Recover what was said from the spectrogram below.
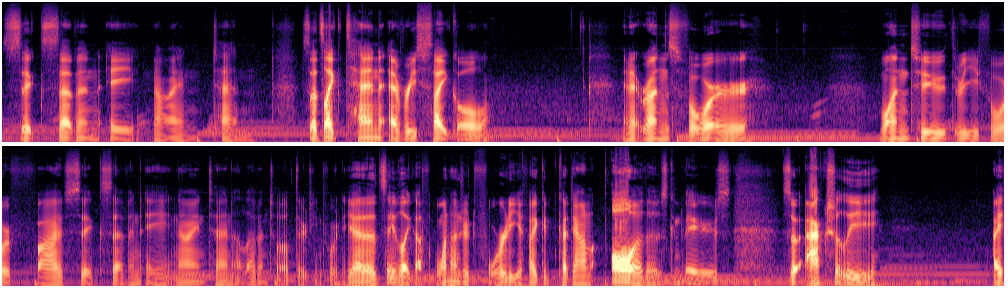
six, seven, eight, nine, ten. So that's like 10 every cycle and it runs for 1, 2, 3, 4, 5, 6, 7, 8, 9, 10, 11, 12, 13, 14. Yeah, that'd save like a 140 if I could cut down all of those conveyors. So actually, I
